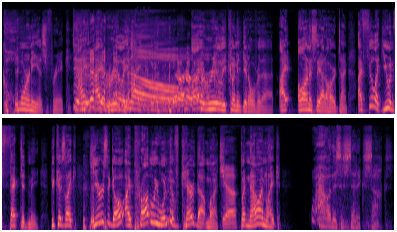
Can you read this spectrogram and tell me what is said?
corny as frick. I, I really, I, No. I really couldn't get over that. I honestly had a hard time. I feel like you infected me because, like, years ago, I probably wouldn't have cared that much. Yeah. But now I'm like, wow, this aesthetic sucks.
